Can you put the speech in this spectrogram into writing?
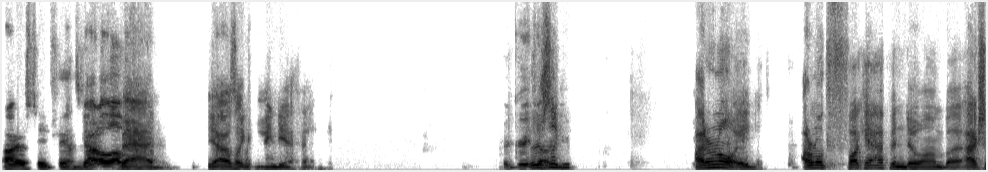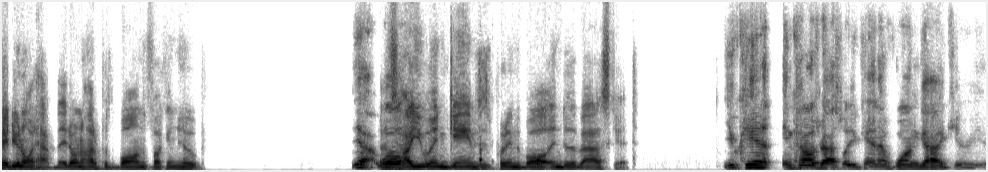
Iowa State fans. Gotta love them. Bad. Yeah, I was like 90, I think. They're great. There's like, argue. I don't know. It, I don't know what the fuck happened to them, but actually, I do know what happened. They don't know how to put the ball in the fucking hoop. Yeah. That's Well, how you win games is putting the ball into the basket. you can't in college basketball. You can't have one guy carry you.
